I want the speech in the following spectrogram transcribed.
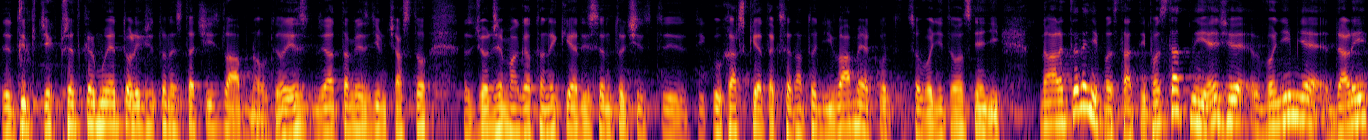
Ty, těch předkrmů je tolik, že to nestačí zvládnout. Jo. Jez, já tam jezdím často s Georgem Magatoniky a když jsem točit ty, ty kuchařky, tak se na to díváme, jako co oni toho snědí. No ale to není podstatný. Podstatný je, že oni mě dali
